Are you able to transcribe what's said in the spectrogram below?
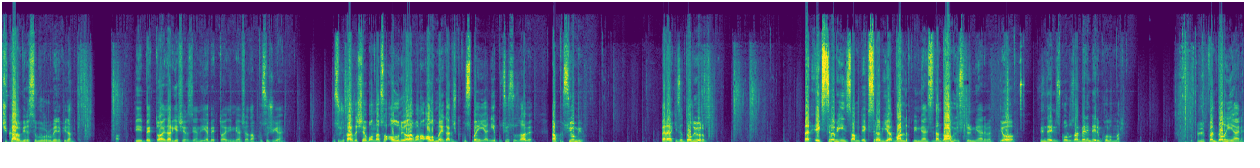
çıkar birisi vurur beni filan. Bir beddua eder geçeriz yani. Niye beddua edeyim gerçi adam pusucu yani. Pusucu kardeşlerim ondan sonra alınıyorlar bana. Alınmayın kardeşim pusmayın ya. Niye pusuyorsunuz abi? Ben pusuyor muyum? Ben herkese dalıyorum. Ben ekstra bir insan, ekstra bir varlık mıyım yani? Sizden daha mı üstünüm yani ben? Yo. Sizin de eliniz kolunuz var, benim de elim kolum var. Lütfen dalın yani.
